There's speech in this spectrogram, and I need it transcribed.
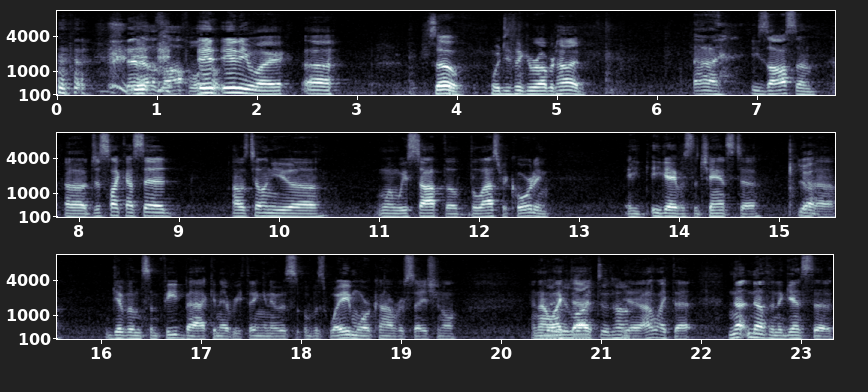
that was awful. a- anyway, uh, so what do you think of Robert Hyde? Uh, he's awesome. Uh, just like I said, I was telling you uh, when we stopped the, the last recording, he, he gave us the chance to Yeah. uh, give him some feedback and everything, and it was it was way more conversational. And I Yeah, like that. liked it, huh? Yeah, I like that. No, nothing against the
